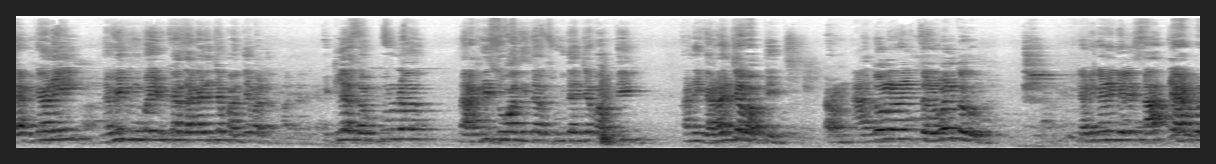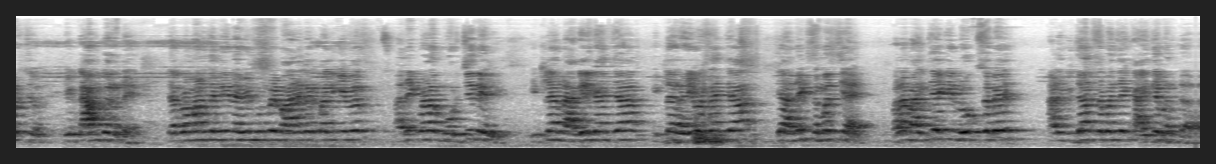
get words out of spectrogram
या ठिकाणी नवीन मुंबई विकास आघाडीच्या माध्यमातून इथल्या संपूर्ण नागरी सुविधा सुविधांच्या बाबतीत आणि घरांच्या बाबतीत आंदोलन आणि चळवळ करून या ठिकाणी गेले सात ते आठ वर्ष हे काम करत आहे त्याप्रमाणे त्यांनी नवीन मुंबई महानगरपालिकेवर अनेक वेळा मोर्चे दिले. इथल्या नागरिकांच्या इथल्या रहिवाशांच्या ज्या अनेक समस्या आहेत मला माहिती आहे की लोकसभेत आणि विधानसभेत जे कायदे बनतात.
